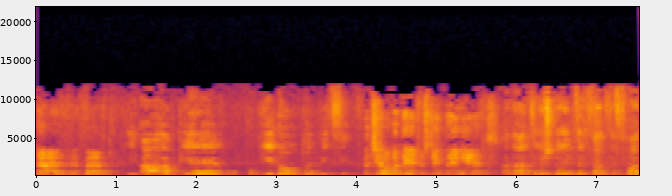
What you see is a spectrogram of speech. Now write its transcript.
died in that battle. I Ahab je poginuo u toj. But you know what the interesting thing is? A znate li što je interesantna stvar?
